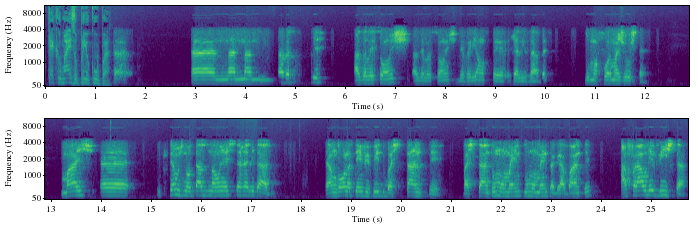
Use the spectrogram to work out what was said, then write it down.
O que é que mais o preocupa? Uh, uh, na, na, na, verdade, as eleições, as eleições deveriam ser realizadas de uma forma justa. Mas eh, o que temos notado não é esta realidade. A Angola tem vivido bastante, bastante, um momento, um momento agravante. A fraude é vista,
